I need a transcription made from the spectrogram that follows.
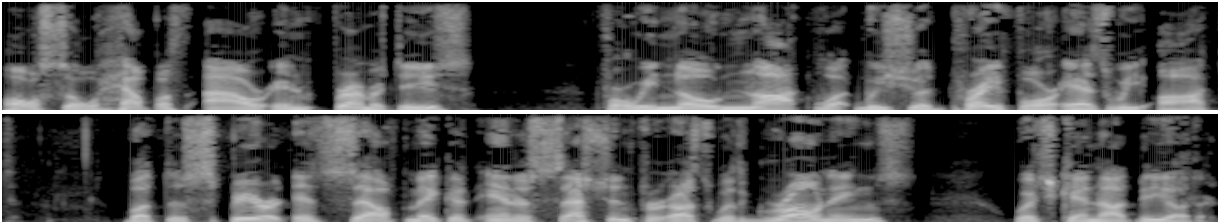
also helpeth our infirmities, for we know not what we should pray for as we ought, but the Spirit itself maketh intercession for us with groanings which cannot be uttered.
